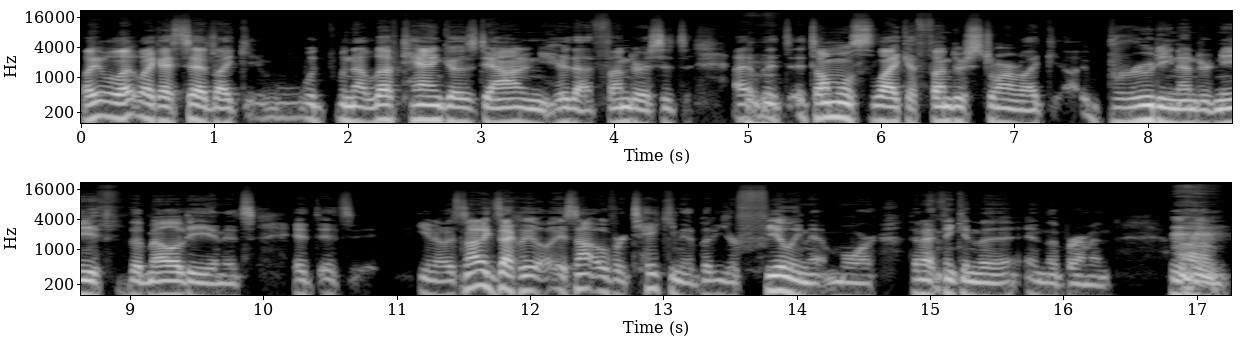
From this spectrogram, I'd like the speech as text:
like, like I said, like when that left hand goes down and you hear that thunderous, it's, uh, mm-hmm. it's, it's almost like a thunderstorm, like brooding underneath the melody. And it's, it, it's, you know, it's not exactly, it's not overtaking it, but you're feeling it more than I think in the, in the Berman. Mm-hmm. Um,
